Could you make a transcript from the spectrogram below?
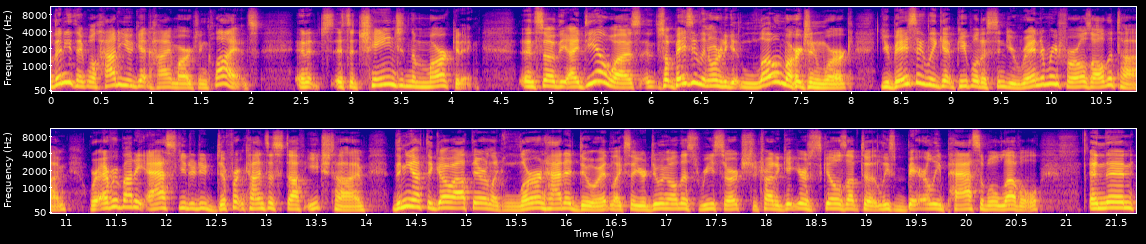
then you think, well, how do you get high margin clients? And it's, it's a change in the marketing. And so the idea was so basically, in order to get low margin work, you basically get people to send you random referrals all the time where everybody asks you to do different kinds of stuff each time. Then you have to go out there and like learn how to do it. Like, so you're doing all this research to try to get your skills up to at least barely passable level. And then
